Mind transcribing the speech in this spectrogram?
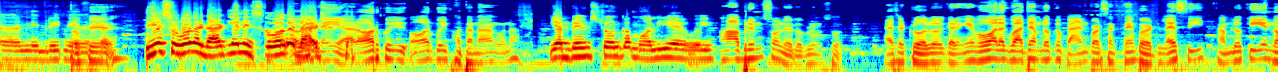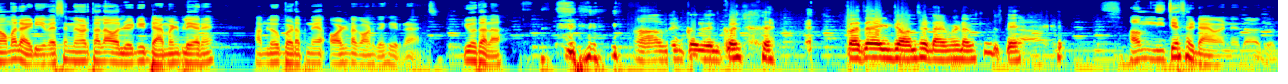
नहीं तो फिर- ये सुबह का डार्ट लेने सुबह का डार्ट नहीं यार और कोई और कोई खतरनाक हो ना? या ब्रिमस्टोन का मॉली है वही। हाँ ब्रिमस्टोन ले लो ब्रिमस्टोन ऐसे ट्रोल वोल करेंगे। वो अलग बात है हम लोग को बैन पड़ सकते हैं बट लेट्स सी हम लोग की ये नॉर्मल आईडी है। वैसे मैं और तला ऑलरेडी डायमंड प्लेयर हैं। हम लोग बट अपने ऑल्ट अकाउंट से खेल रहे हैं क्यों तला? हाँ बिल्कुल बिल्कुल। पता है एक जॉन से डायमंड हम खेलते हैं। हम नीचे से डायमंड है दरअसल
